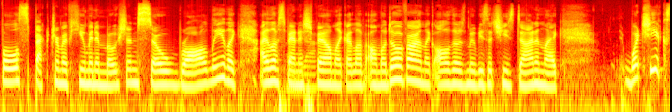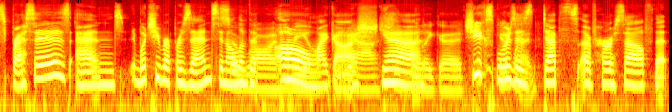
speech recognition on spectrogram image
full spectrum of human emotion so rawly. Like, I love Spanish that. film. Like, I love Almodovar and like all those movies that she's done. And like, what she expresses and what she represents in So all of the oh real. my gosh Yeah, she's yeah, really good. she a good explores this depths of herself that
